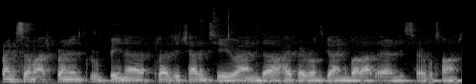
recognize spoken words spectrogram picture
Thanks so much, Brendan. It's been a pleasure chatting to you, and I uh, hope everyone's going well out there in these terrible times.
